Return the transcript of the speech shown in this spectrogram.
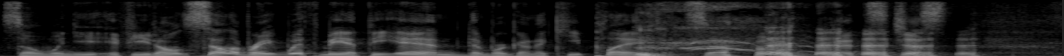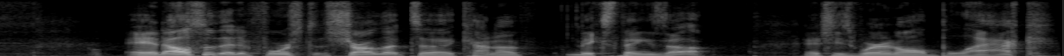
So when you if you don't celebrate with me at the end, then we're gonna keep playing it. So it's just, and also that it forced Charlotte to kind of mix things up, and she's wearing all black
